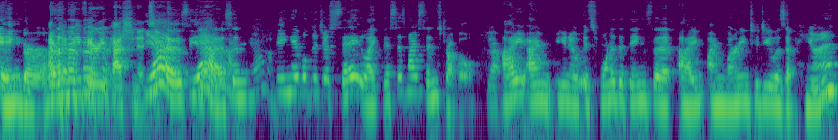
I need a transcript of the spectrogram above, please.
anger. I can be very passionate. yes, yes. Yeah, and yeah. being able to just say, like, this is my sin struggle. Yeah. I, I'm, you know, it's one of the things that I, I'm learning to do as a parent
